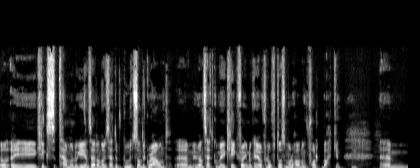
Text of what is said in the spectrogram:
og I krigsterminologien så er det noe som heter 'boots on the ground'. Um, uansett hvor mye krigføring du kan gjøre for lufta, så må du ha noen folk på bakken. Mm. Um,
